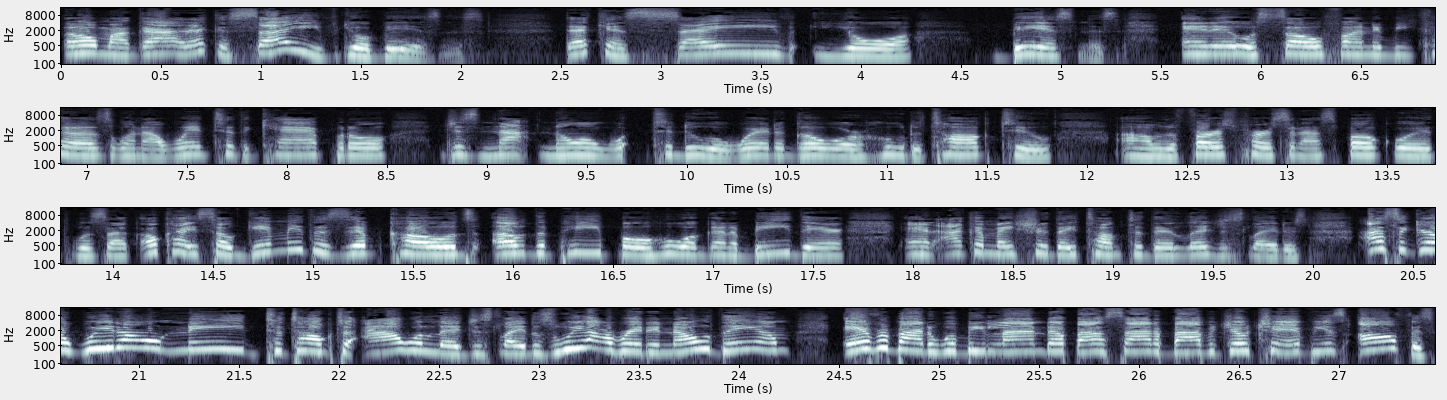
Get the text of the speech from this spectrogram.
Oh my God, that can save your business. That can save your business. And it was so funny because when I went to the Capitol, just not knowing what to do or where to go or who to talk to, um, the first person I spoke with was like, okay, so give me the zip codes of the people who are going to be there and I can make sure they talk to their legislators. I said, girl, we don't need to talk to our legislators. We already know them. Everybody will be lined up outside of Bobby Joe Champion's office.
